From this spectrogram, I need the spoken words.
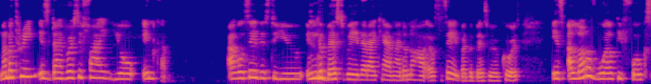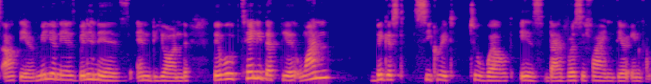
Number three is diversify your income. I will say this to you in the best way that I can. I don't know how else to say it, but the best way, of course, is a lot of wealthy folks out there, millionaires, billionaires, and beyond. They will tell you that the one biggest secret to wealth is diversifying their income.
